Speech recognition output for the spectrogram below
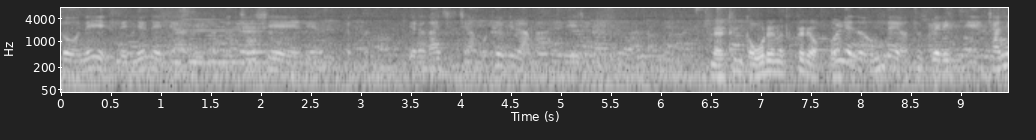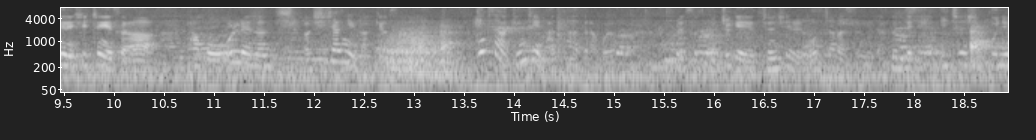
또 내, 내년에 대한 어떤 전시에 대한 어떤 여러 가지 저하고 협의를 아마 할 예정입니다. 네, 그러니까 올해는 특별히 없고. 올해는 없네요, 특별히. 작년에 시청에서 하고 올해는 어, 시장이 바뀌어서 행사가 굉장히 많다 하더라고요. 그래서 그쪽에 전시를 못 잡았습니다. 근데 2019년,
